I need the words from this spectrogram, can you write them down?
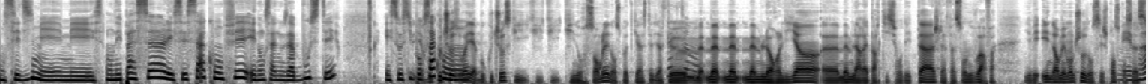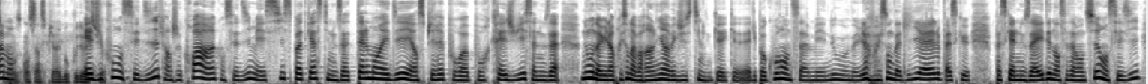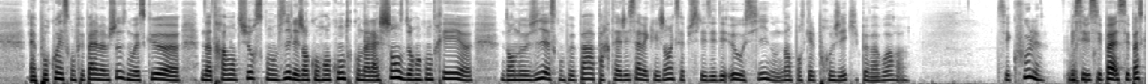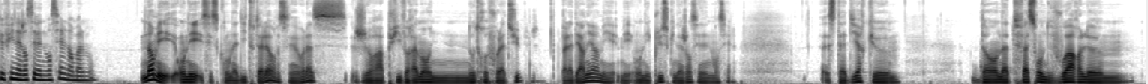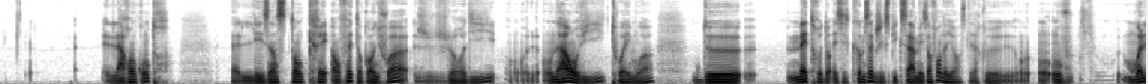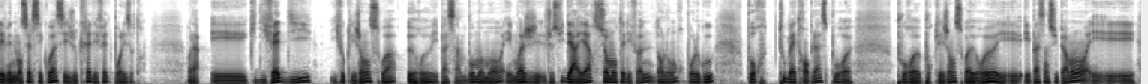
on s'est dit mais mais on n'est pas seul et c'est ça qu'on fait. Et donc ça nous a boosté. Et c'est aussi pour ça qu'on... Il y a beaucoup de choses qui, qui, qui, nous ressemblaient dans ce podcast. C'est-à-dire que même, même leurs liens, euh, même la répartition des tâches, la façon de voir, enfin, il y avait énormément de choses. On je pense qu'on s'est inspiré beaucoup de Et du coup, on s'est dit, enfin, je crois hein, qu'on s'est dit, mais si ce podcast, il nous a tellement aidé et inspiré pour, euh, pour créer Juillet, ça nous a... Nous, on a eu l'impression d'avoir un lien avec Justine. Elle n'est pas au courant de ça, mais nous, on a eu l'impression d'être liés à elle parce que parce qu'elle nous a aidés dans cette aventure. On s'est dit, euh, pourquoi est-ce qu'on fait pas la même chose? Nous, est-ce que notre aventure, ce qu'on vit, les gens qu'on rencontre, qu'on a la chance de rencontrer euh, dans nos vies, est-ce qu'on peut pas partager ça avec les gens et que ça puisse les aider eux aussi dans n'importe quel projet qu'ils peuvent avoir? C'est cool, mais c'est c'est pas c'est pas ce que fait une agence événementielle normalement. Non, mais on est, c'est ce qu'on a dit tout à l'heure. Voilà, je rappuie vraiment une autre fois là-dessus, pas la dernière, mais, mais on est plus qu'une agence événementielle. C'est-à-dire que dans notre façon de voir le, la rencontre, les instants créés. En fait, encore une fois, je, le redis, on a envie, toi et moi, de mettre dans. Et c'est comme ça que j'explique ça à mes enfants d'ailleurs. C'est-à-dire que moi, l'événementiel, c'est quoi? C'est je crée des fêtes pour les autres. Voilà. Et qui dit fête dit il faut que les gens soient heureux et passent un beau moment. Et moi, je suis derrière, sur mon téléphone, dans l'ombre, pour le coup, pour tout mettre en place, pour, pour, pour que les gens soient heureux et, passent un super moment. et,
